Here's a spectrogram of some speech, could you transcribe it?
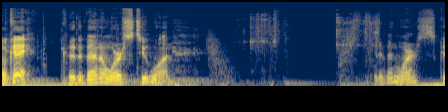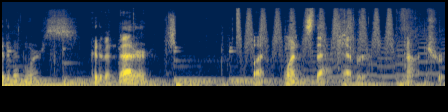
okay, could have been a worse 2-1. Could have been worse, could have been worse, could have been better. But when is that ever not true?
